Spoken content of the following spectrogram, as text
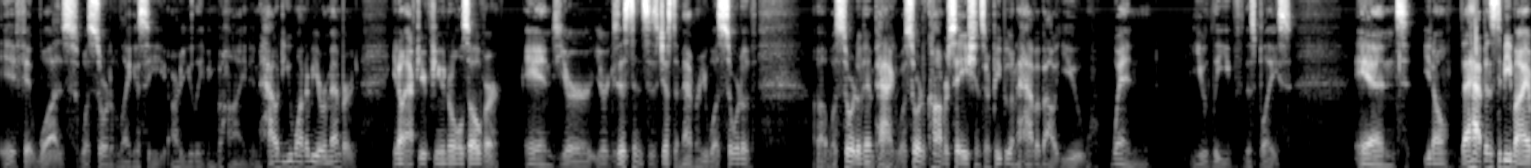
if it was, what sort of legacy are you leaving behind? And how do you want to be remembered? You know, after your funeral is over and your your existence is just a memory, what sort of uh, what sort of impact, what sort of conversations are people going to have about you when you leave this place? And you know that happens to be my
